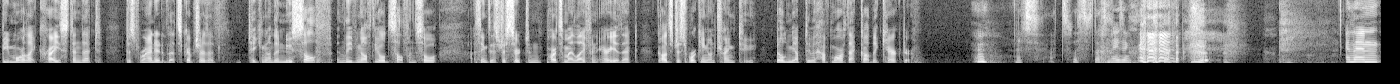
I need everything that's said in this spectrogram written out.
be more like Christ, and that just reminded of that scripture of taking on the new self and leaving off the old self. And so, I think there's just certain parts of my life and area that God's just working on trying to build me up to have more of that godly character. That's that's that's, that's amazing. and then,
